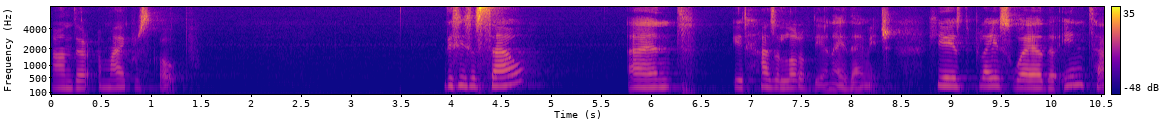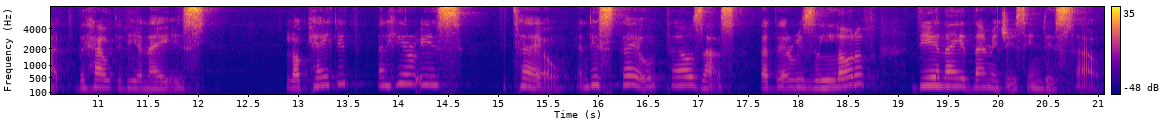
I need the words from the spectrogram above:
under a microscope. This is a cell and it has a lot of DNA damage. Here is the place where the intact, the healthy DNA is located, and here is the tail. And this tail tells us that there is a lot of DNA damages in this cell.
